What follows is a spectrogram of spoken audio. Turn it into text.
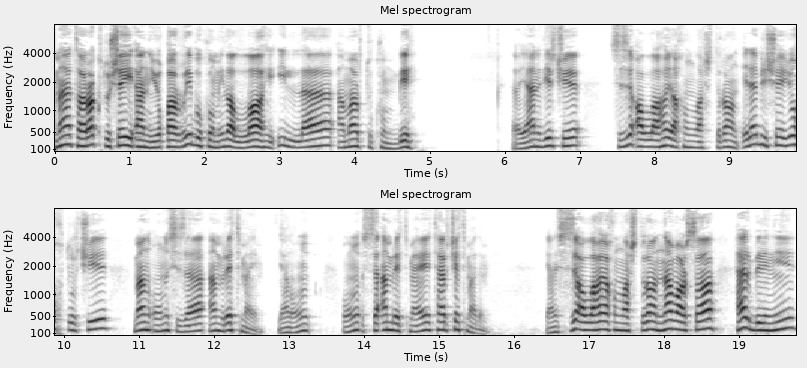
Mə taraktu şeyən yuqarribukum ilallahi illə əmərtukum bih. Yəni, deyir ki, sizi Allaha yaxınlaşdıran elə bir şey yoxdur ki, mən onu sizə əmr etməyim. Yəni, onu, onu sizə əmr etməyi tərk etmədim. Yəni sizi Allaha yaxınlaşdıran nə varsa, hər birini e,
